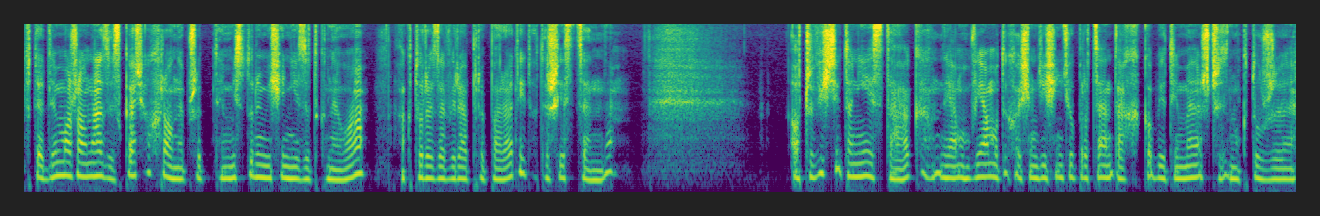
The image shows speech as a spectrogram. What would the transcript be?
Wtedy może ona zyskać ochronę przed tymi, z którymi się nie zetknęła, a które zawiera preparat i to też jest cenne. Oczywiście to nie jest tak. Ja mówiłam o tych 80% kobiet i mężczyzn, którzy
